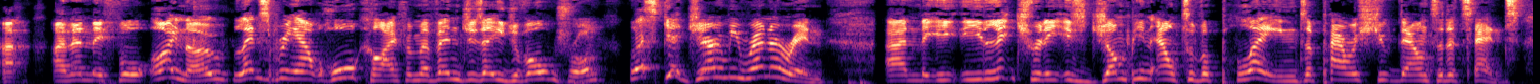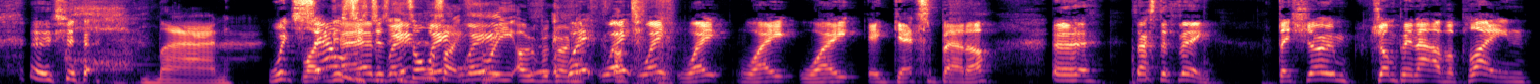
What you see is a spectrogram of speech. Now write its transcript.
Uh, and then they thought, I know, let's bring out Hawkeye from Avengers Age of Ultron. Let's get Jeremy Renner in. And he, he literally is jumping out of a plane to parachute down to the tent. Man. Which Like, sounds this is just, wait, it's almost wait, like wait. three overgrown. Wait, wait, wait, wait, wait, wait. It gets better. Uh, that's the thing. They show him jumping out of a plane,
